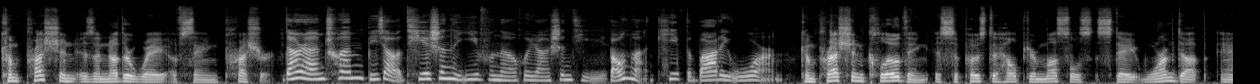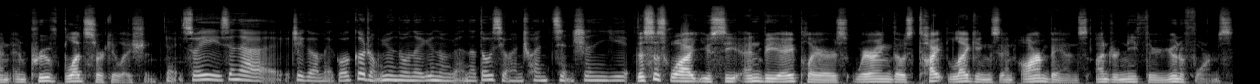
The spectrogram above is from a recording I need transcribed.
Compression is another way of saying pressure. 当然，穿比较贴身的衣服呢，会让身体保暖，keep the body warm。 Compression clothing is supposed to help your muscles stay warmed up and improve blood circulation. 对，所以现在这个美国各种运动的运动员呢，都喜欢穿紧身衣。 This is why you see NBA players wearing those tight leggings and armbands underneath their uniforms.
